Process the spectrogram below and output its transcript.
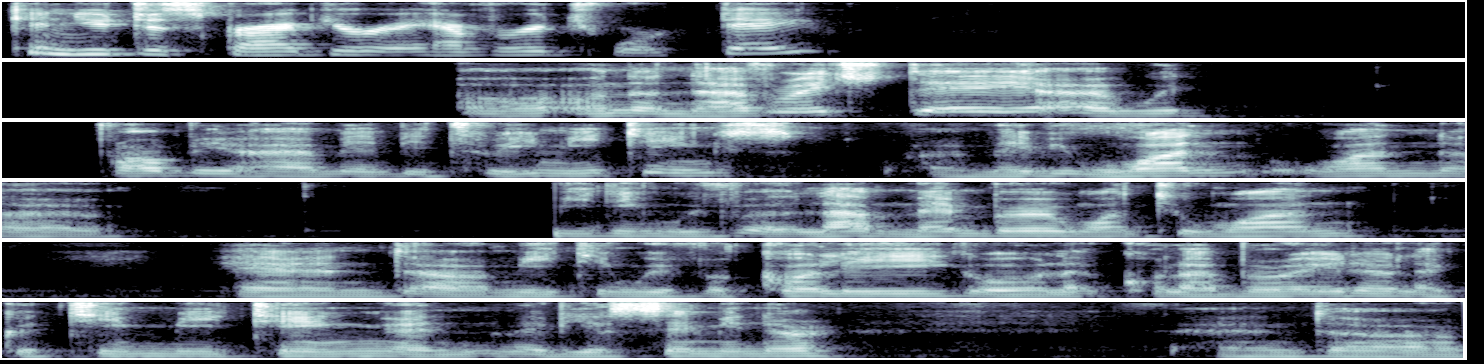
Can you describe your average workday? Uh, on an average day, I would probably have maybe three meetings, uh, maybe one one uh, meeting with a lab member one to one, and uh, meeting with a colleague or a collaborator, like a team meeting and maybe a seminar, and uh,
